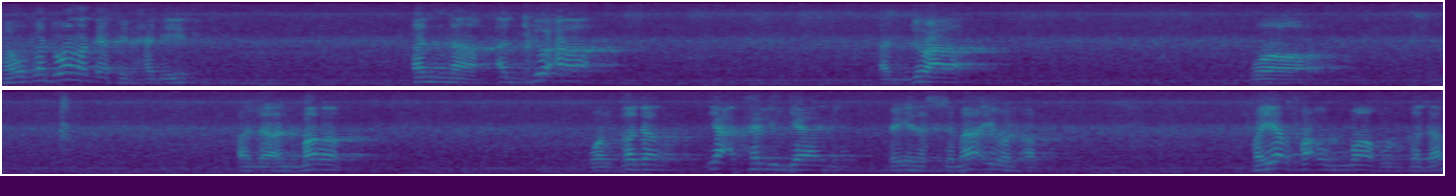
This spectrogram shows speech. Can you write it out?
فهو قد ورد في الحديث أن الدعاء الدعاء والمرض والقدر يعتلجان بين السماء والأرض. فيرفع الله القدر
